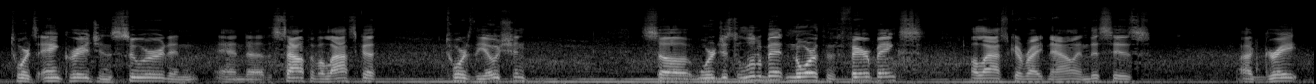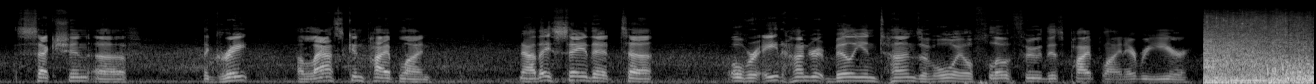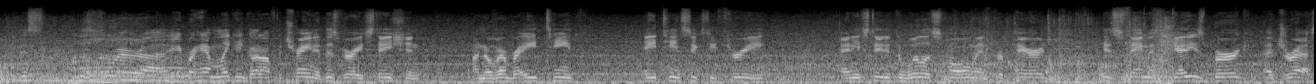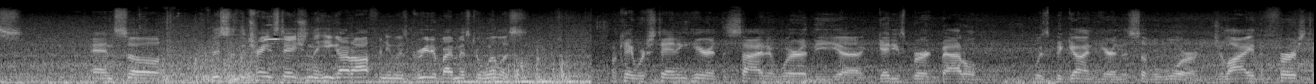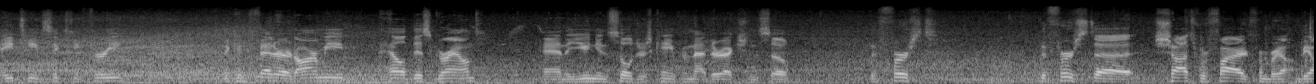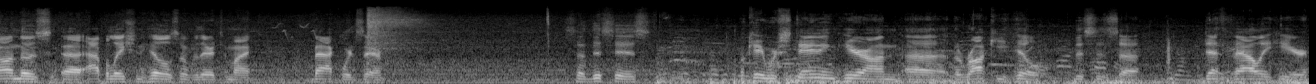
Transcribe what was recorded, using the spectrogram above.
towards Anchorage and Seward and, and uh, the south of Alaska towards the ocean. So we're just a little bit north of Fairbanks, Alaska right now, and this is a great section of the Great Alaskan Pipeline. Now they say that uh, over 800 billion tons of oil flow through this pipeline every year. This, this is where uh, Abraham Lincoln got off the train at this very station on November 18th, 1863. And he stayed at the Willis home and prepared his famous Gettysburg Address. And so this is the train station that he got off and he was greeted by Mr. Willis. Okay, we're standing here at the side of where the uh, Gettysburg battle was begun here in the Civil War. July the 1st, 1863, the Confederate Army held this ground and the Union soldiers came from that direction. So the first the first uh, shots were fired from beyond those uh, Appalachian hills over there to my backwards there. So this is, okay, we're standing here on uh, the Rocky Hill. This is uh, Death Valley here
